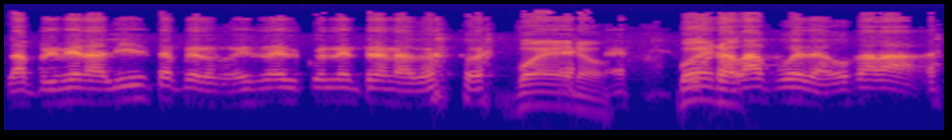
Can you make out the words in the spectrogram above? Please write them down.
la primera lista, pero esa es con el entrenador. Bueno, bueno. Ojalá pueda, ojalá.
